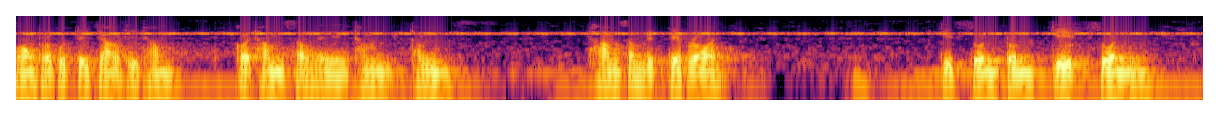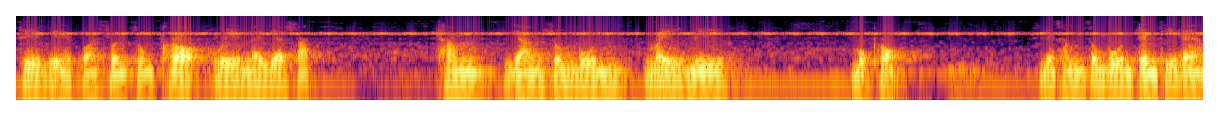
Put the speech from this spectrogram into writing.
ของพระพุทธเจ้าที่ทำก็ทำสำเร็จทำทำทำสำเร็จเรียบร้อย กิจส่วนตนกิจส่วนที่เรียกว่าส่วนสงเคราะห์เวนยสัตว์ทำอย่างสมบูรณ์ไม่มีบกพร่องเนี่ยทำสมบูรณ์เต็มที่แล้ว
